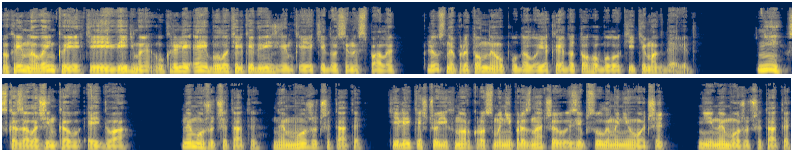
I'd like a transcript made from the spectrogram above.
Окрім новенької, тієї відьми, у крилі Ей було тільки дві жінки, які досі не спали плюс непритомне опудало, яке до того було Кіті Макдевід. Ні, сказала жінка в Ей-2. Не можу читати, не можу читати. Ті ліки, що їх Норкрос мені призначив, зіпсули мені очі. Ні, не можу читати.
